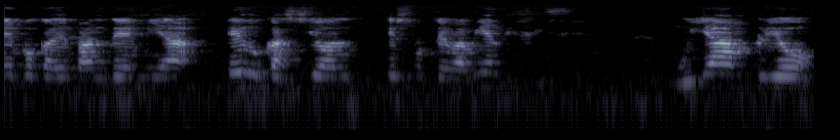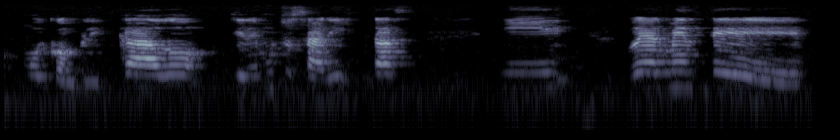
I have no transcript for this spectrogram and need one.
época de pandemia, educación es un tema bien difícil, muy amplio, muy complicado, tiene muchos aristas y realmente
